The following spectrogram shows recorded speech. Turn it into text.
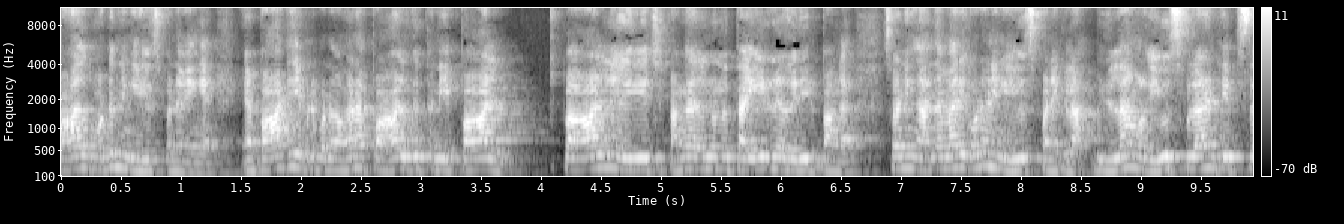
பாலுக்கு மட்டும் நீங்கள் யூஸ் பண்ணுவீங்க. என் பாட்டி எப்படி பண்ணுவாங்கன்னா பாலுக்கு தனி பால் பால்னு எழுதி வச்சிருப்பாங்க இன்னொன்று தயிர்னு எழுதியிருப்பாங்க. ஸோ நீங்கள் அந்த மாதிரி கூட நீங்கள் யூஸ் பண்ணிக்கலாம். இதெல்லாம் உங்களுக்கு யூஸ்ஃபுல்லான டிப்ஸ்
